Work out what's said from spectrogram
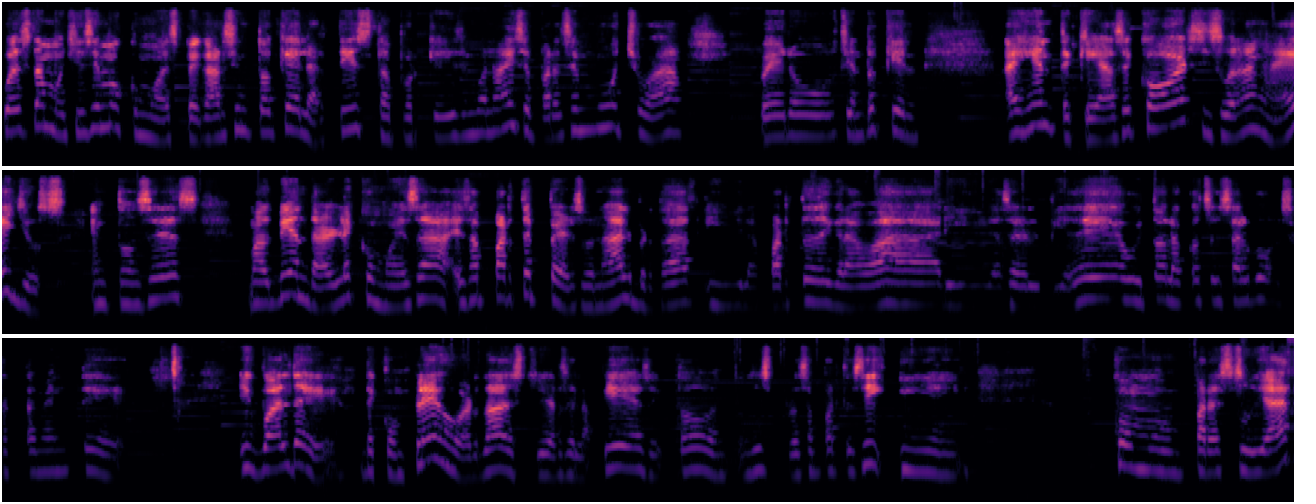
cuesta muchísimo como despegarse un toque del artista, porque dicen, bueno, ay, se parece mucho a, pero siento que hay gente que hace covers y suenan a ellos. Entonces, más bien darle como esa, esa parte personal, ¿verdad? Y la parte de grabar y hacer el video y toda la cosa es algo exactamente igual de, de, complejo, ¿verdad? Estudiarse la pieza y todo, entonces por esa parte sí, y como para estudiar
